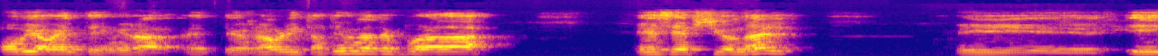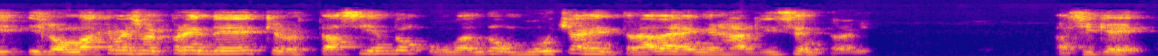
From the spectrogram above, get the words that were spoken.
obviamente, mira, este, Raulita tiene una temporada excepcional. Y, y, lo más que me sorprende es que lo está haciendo jugando muchas entradas en el jardín central. Así que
